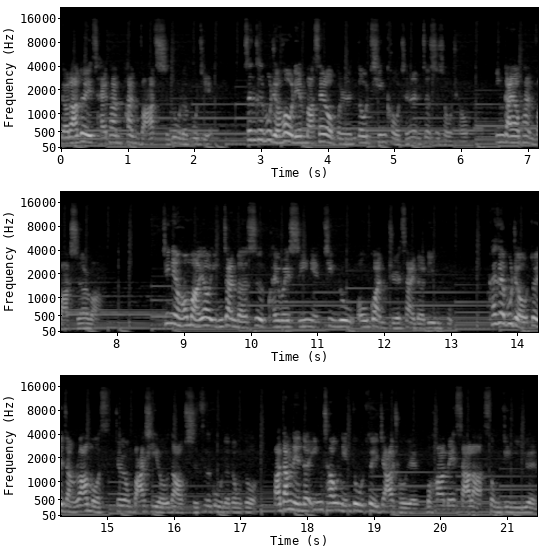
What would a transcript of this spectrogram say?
表达对裁判判罚尺度的不解。甚至不久后，连马塞洛本人都亲口承认这是手球，应该要判罚十二码。今年皇马要迎战的是魁违十一年进入欧冠决赛的利物浦。开赛不久，队长 Ramos 就用巴西柔道十字固的动作，把当年的英超年度最佳球员 Mohamed Salah 送进医院。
